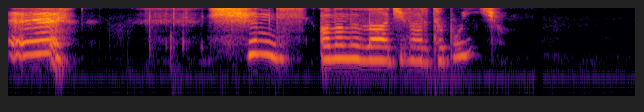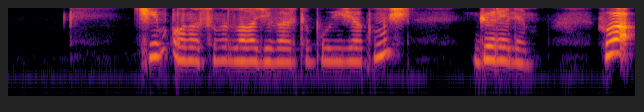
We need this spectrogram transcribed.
Eh. Şimdi ananı laciverte boyayacağım. Kim anasını laciverte boyayacakmış? Görelim. Hua!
